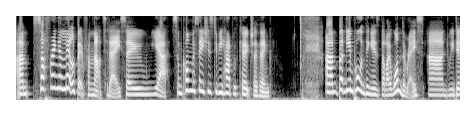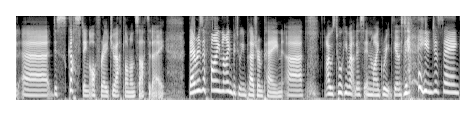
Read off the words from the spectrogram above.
um, suffering a little bit from that today. So, yeah, some conversations to be had with coach, I think. Um, but the important thing is that I won the race and we did a disgusting off road duathlon on Saturday. There is a fine line between pleasure and pain. Uh, I was talking about this in my group the other day and just saying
